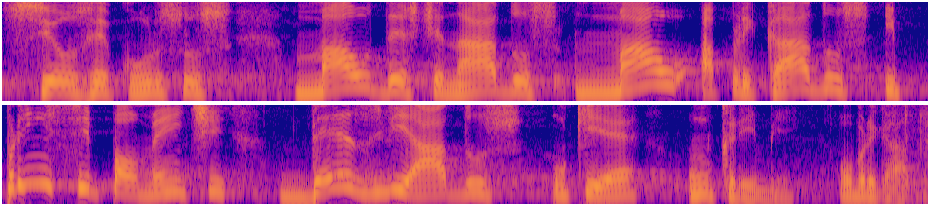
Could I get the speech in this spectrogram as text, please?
seus recursos mal destinados, mal aplicados e principalmente desviados, o que é um crime. Obrigado.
